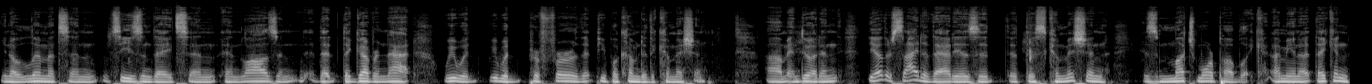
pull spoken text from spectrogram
you know limits and season dates and, and laws and that, that govern that, we would we would prefer that people come to the commission um, and do it. And the other side of that is that, that this commission is much more public. I mean, uh, they can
